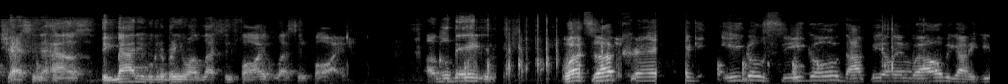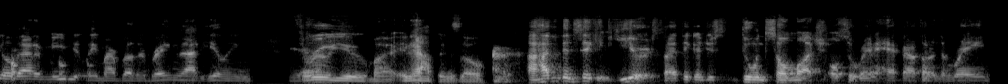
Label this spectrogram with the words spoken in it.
Chats in the house. Big Maddie, we're going to bring you on lesson five. Lesson five. Uncle Dave. What's up, Craig? Eagle Siegel, not feeling well. We got to heal that immediately, my brother. Bring that healing yeah. through you. My it happens though. I haven't been sick in years, but I think I'm just doing so much. Also ran a half marathon in the rain.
